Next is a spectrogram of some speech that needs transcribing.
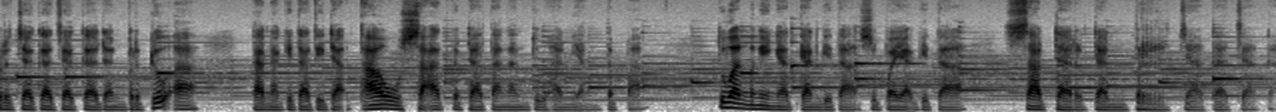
berjaga-jaga dan berdoa karena kita tidak tahu saat kedatangan Tuhan yang tepat. Tuhan mengingatkan kita supaya kita sadar dan berjaga-jaga.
